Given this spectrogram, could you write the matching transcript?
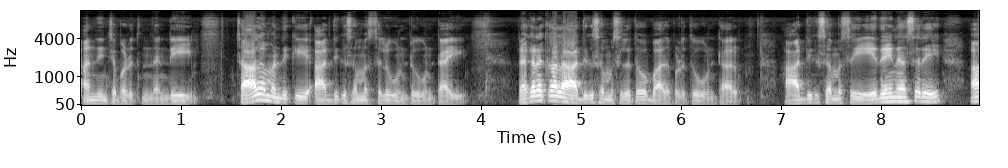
అందించబడుతుందండి. చాలామందికి ఆర్థిక సమస్యలు ఉంటూ ఉంటాయి. రకరకాల ఆర్థిక సమస్యలతో బాధపడుతూ ఉంటారు. ఆర్థిక సమస్య ఏదైనా సరే ఆ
